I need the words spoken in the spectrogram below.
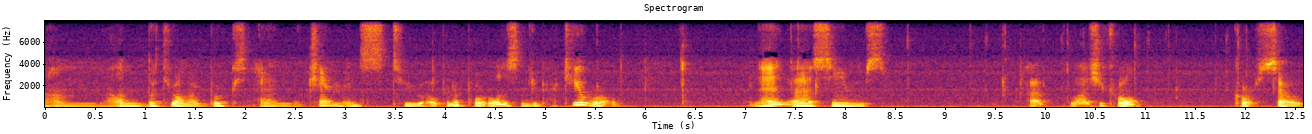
Um, I'll look through all my books and enchantments to open a portal to send you back to your world. That uh, seems uh, logical, of course. So,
